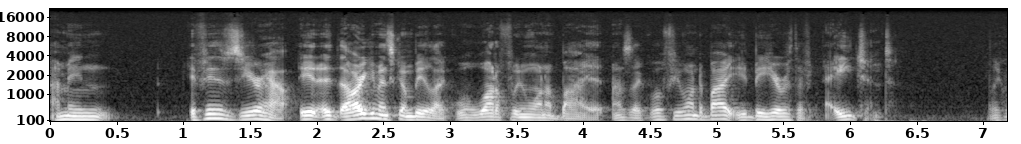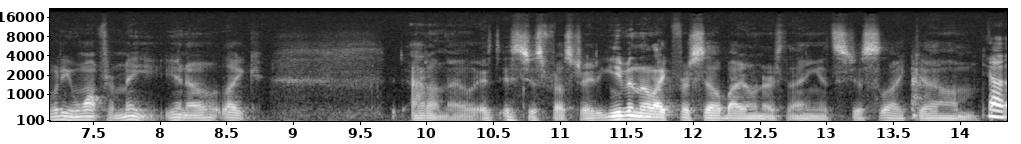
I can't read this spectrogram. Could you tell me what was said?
I mean, if it was your house, it, the argument's gonna be like, well, what if we want to buy it? I was like, well, if you want to buy it, you'd be here with an agent. Like, what do you want from me? You know, like. I don't know. It, it's just frustrating. Even the like for sale by owner thing, it's just like um, Yeah,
